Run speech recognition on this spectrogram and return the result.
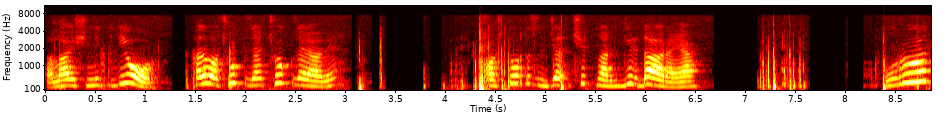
Salay şimdi gidiyor. Hadi bak çok güzel çok güzel abi. Açtı ortasını çift vardı girdi araya. Vurun.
